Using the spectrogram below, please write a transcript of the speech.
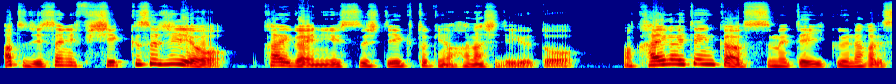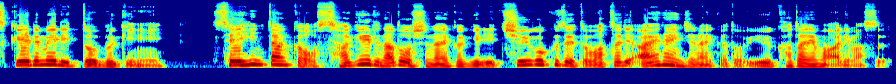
あと実際に 6G を海外に輸出していくときの話で言うと、まあ、海外展開を進めていく中でスケールメリットを武器に製品単価を下げるなどをしない限り中国勢と渡り合えないんじゃないかという課題もあります。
